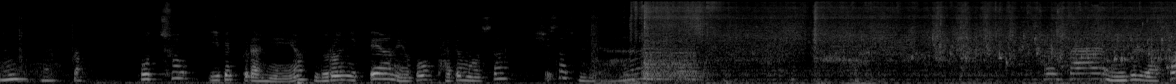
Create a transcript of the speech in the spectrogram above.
음, 맛있다. 부추 200g이에요. 누런잎 떼어내고 다듬어서 씻어줍니다. 살살 문질러서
